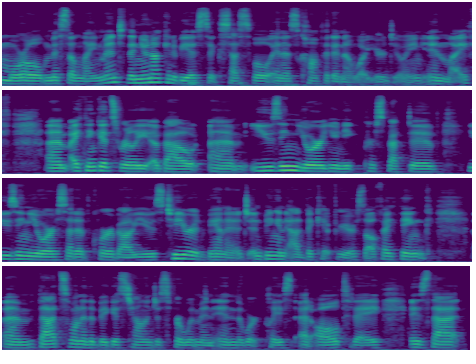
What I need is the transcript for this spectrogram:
moral misalignment, then you're not going to be as successful and as confident at what you're doing in life. Um, I think it's really about um, using your unique perspective, using your set of core values to your advantage and being an advocate for yourself. I think um, that's one of the biggest challenges for women in the workplace at all today is that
